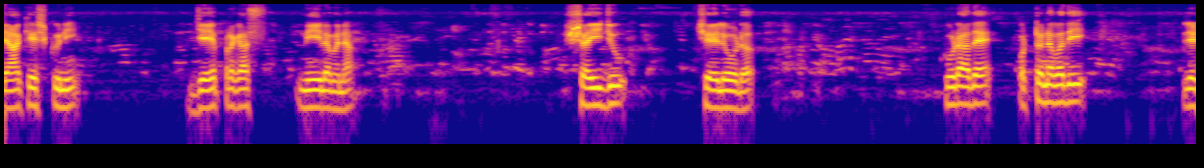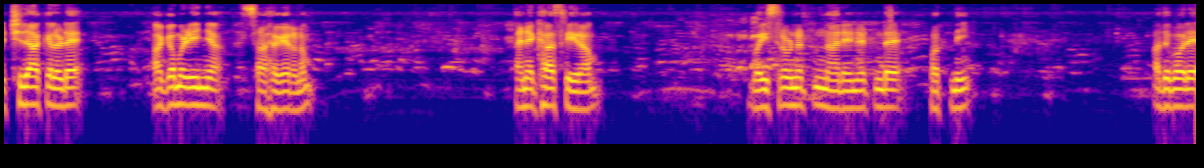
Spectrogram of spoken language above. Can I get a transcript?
രാകേഷ് കുനി ജയപ്രകാശ് നീലമന ഷൈജു ചേലോട്. കൂടാതെ ഒട്ടനവധി രക്ഷിതാക്കളുടെ അകമഴിഞ്ഞ സഹകരണം. അനഘ ശ്രീറാം വൈശ്രവണൻ നാരായണേട്ടന്റെ പത്നി. അതുപോലെ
